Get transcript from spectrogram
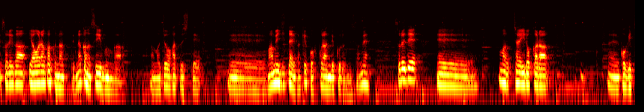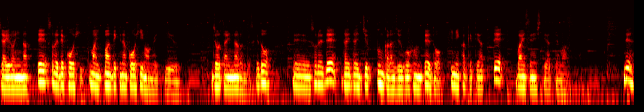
ー、それが柔らかくなって中の水分があの蒸発して、えー、豆自体が結構膨らんでくるんですよね。それで、えまあ、茶色から、え焦げ茶色になってそれでコーヒー、まあ、一般的なコーヒー豆っていう状態になるんですけど、えー、それでだいたい10分から15分程度火にかけてやって焙煎してやってます。で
